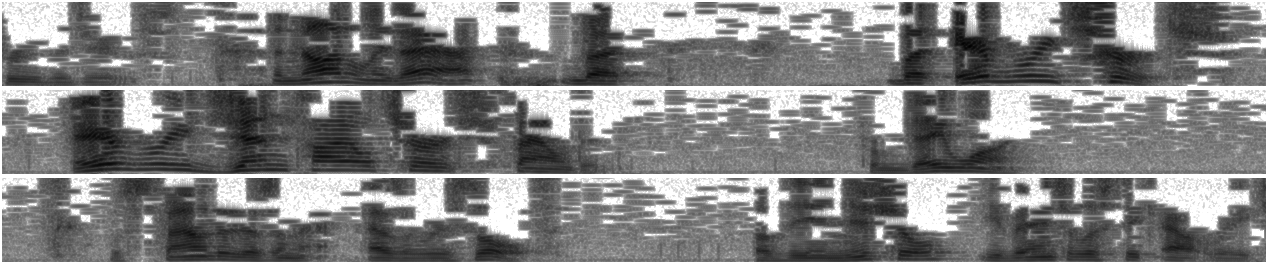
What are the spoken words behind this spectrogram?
through the Jews. And not only that, but, but every church, every Gentile church founded from day one was founded as, an, as a result of the initial evangelistic outreach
